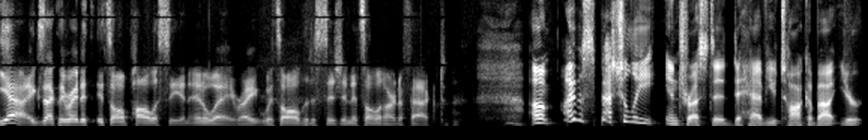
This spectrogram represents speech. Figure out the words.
Yeah, exactly right. It, it's all policy in, in a way, right? It's all the decision. It's all an artifact. Um, I'm especially interested to have you talk about your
